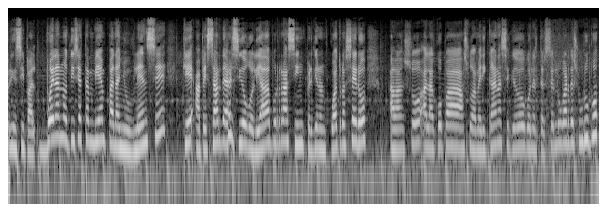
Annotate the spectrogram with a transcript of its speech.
principal. Buenas noticias también para Ñublense, que a pesar de haber sido goleada por Racing, perdieron 4 a 0, avanzó a la Copa Sudamericana, se quedó con el tercer lugar de su grupo,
